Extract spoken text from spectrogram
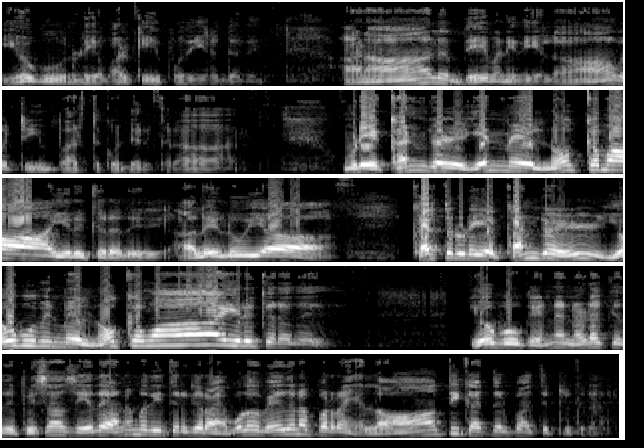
யோபுவனுடைய வாழ்க்கை இப்போது இருந்தது. ஆனாலும் தேவன் இதை எல்லாவற்றையும் பார்த்து கொண்டிருக்கிறார். உம்முடைய கண்கள் என் மேல் நோக்கமா இருக்கிறது அலையூயா கர்த்தருடைய கண்கள் யோபுவின் மேல் நோக்கமா இருக்கிறது யோபுவுக்கு என்ன நடக்குது? பிசாசு எதை அனுமதித்திருக்கிறான்? எவ்வளவு வேதனைப்படுறான்? எல்லாத்தையும் கர்த்தர் பார்த்துட்டு இருக்கிறார்.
